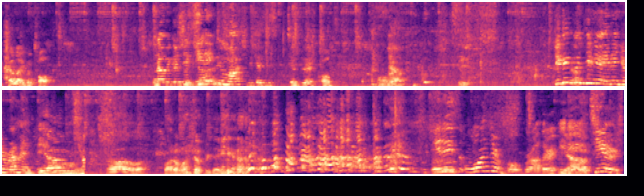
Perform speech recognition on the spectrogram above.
You cannot even talk. No, because she's It's not eating too much because it's too good. Oh, Yeah. see. You can continue eating your ramen. Yeah. Mm. Oh, what a wonderful day. It is wonderful, brother. It is. Yeah. Cheers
